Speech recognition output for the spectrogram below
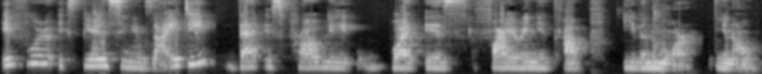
if we're experiencing anxiety, that is probably what is firing it up even more, you know,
